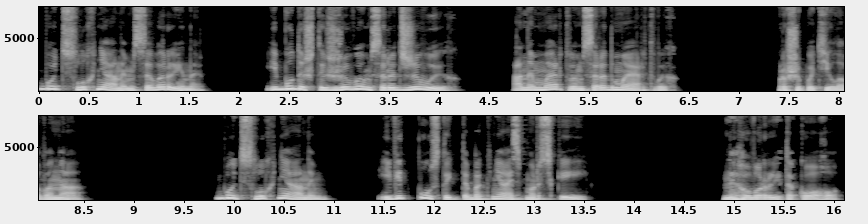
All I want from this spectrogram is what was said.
Будь слухняним, Северине, і будеш ти живим серед живих, а не мертвим серед мертвих, прошепотіла вона. Будь слухняним, і відпустить тебе князь морський. Не говори такого.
